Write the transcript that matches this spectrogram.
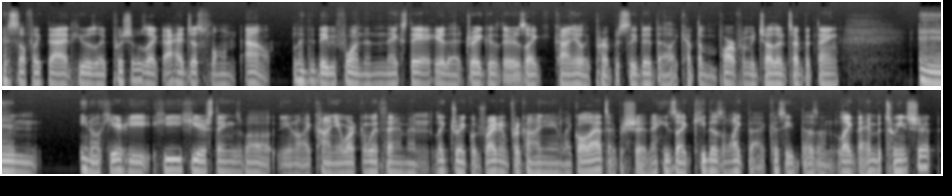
and stuff like that he was like Pusha was like I had just flown out like the day before. And then the next day I hear that Drake is there is like Kanye like purposely did that like kept them apart from each other type of thing. And you know, here he he hears things about you know like Kanye working with him and like Drake was writing for Kanye and like all that type of shit, and he's like he doesn't like that because he doesn't like the in between shit.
